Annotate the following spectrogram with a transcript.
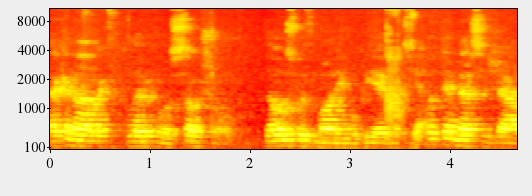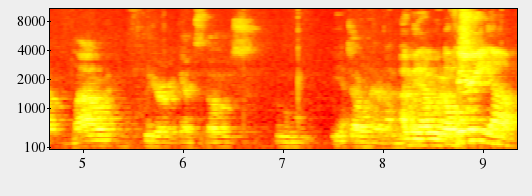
economic, political, or social. Those with money will be able to Yeah. put their message out loud and clear against those who Yeah. don't have the I mean, I would a also. very um,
